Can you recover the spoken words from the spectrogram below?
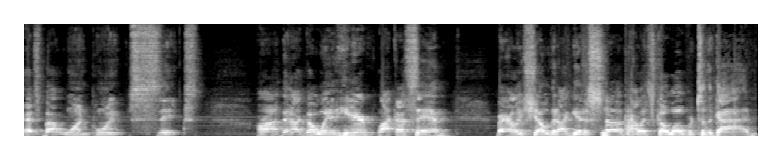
That's about 1.6. All right, then I go in here, like I said, barely show that I get a snug. Now let's go over to the guide.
